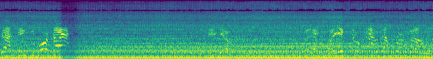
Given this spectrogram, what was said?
já tem que voltar. Entendeu? Olha só, esse é o carro da Fórmula 1.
